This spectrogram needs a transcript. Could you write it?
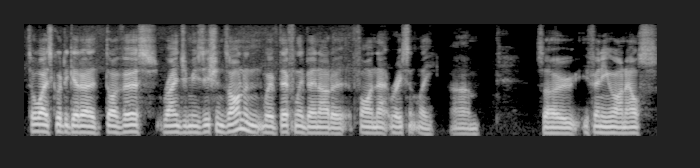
it's always good to get a diverse range of musicians on, and we've definitely been able to find that recently. Um, so, if anyone else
